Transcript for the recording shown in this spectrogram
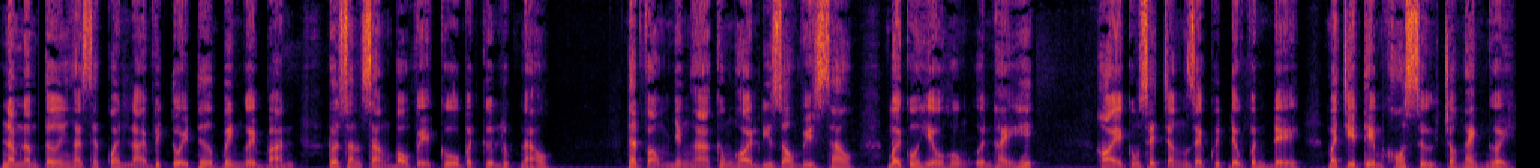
Năm năm tới Hà sẽ quay lại với tuổi thơ bên người bạn, luôn sẵn sàng bảo vệ cô bất cứ lúc nào. Thất vọng nhưng Hà không hỏi lý do vì sao, bởi cô hiểu Hùng ơn hay hết. Hỏi cũng sẽ chẳng giải quyết được vấn đề, mà chỉ thêm khó xử cho ngay người.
